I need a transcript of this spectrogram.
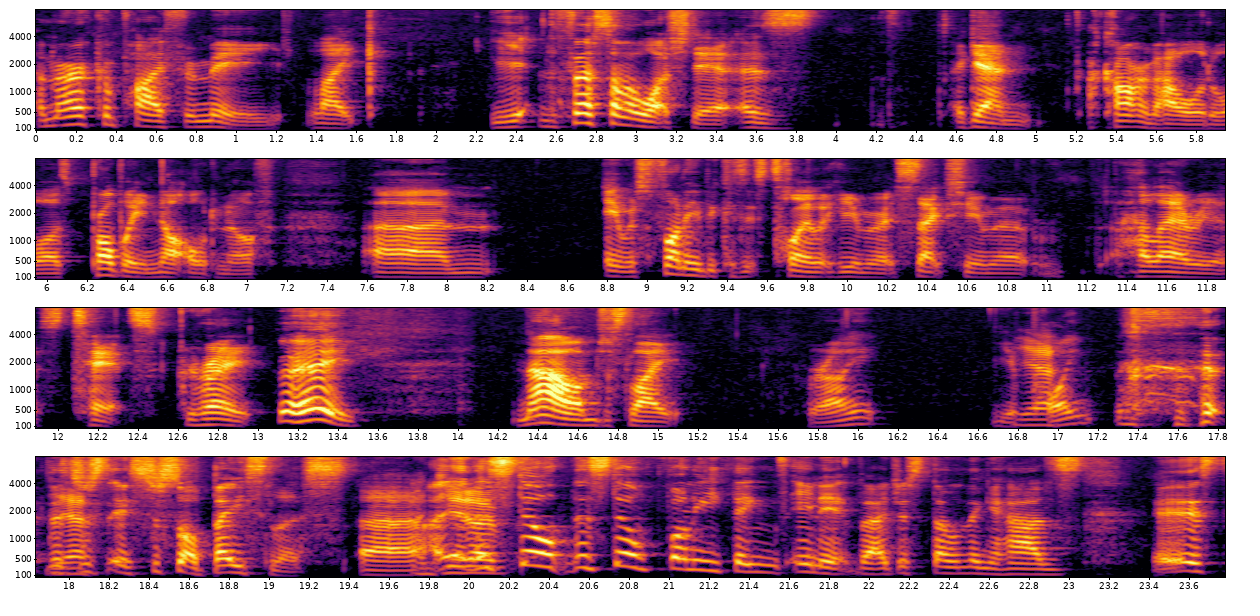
American Pie for me, like, yeah, the first time I watched it, as again, I can't remember how old I was. Probably not old enough. Um, it was funny because it's toilet humor, it's sex humor, hilarious, tits, great. Hey, now I'm just like, right, your Yeah. point. There's Yeah. just it's just sort of baseless. Uh, there's know- still there's still funny things in it, but I just don't think it has. It's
